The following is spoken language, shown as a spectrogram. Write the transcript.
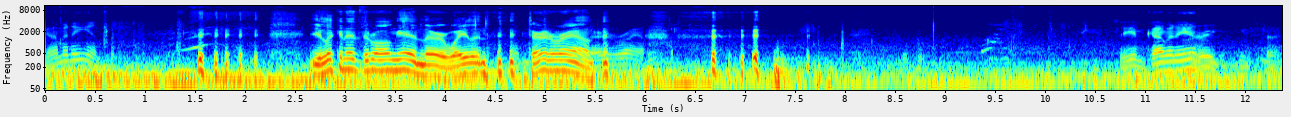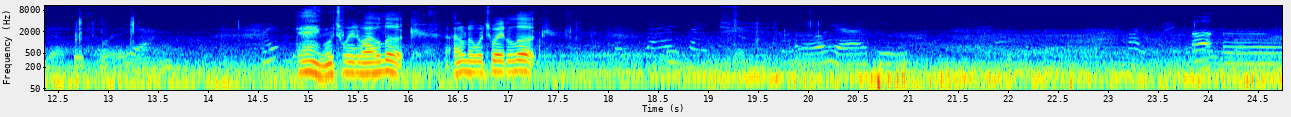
Coming in. You're looking at the wrong end there, Waylon. Turn it around. Turn around. See him coming in? He's turned out this way. Dang, which way do I look? I don't know which way to look. Oh yeah. Uh oh.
